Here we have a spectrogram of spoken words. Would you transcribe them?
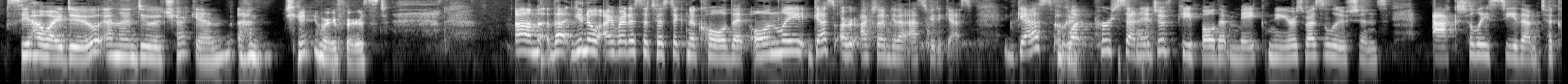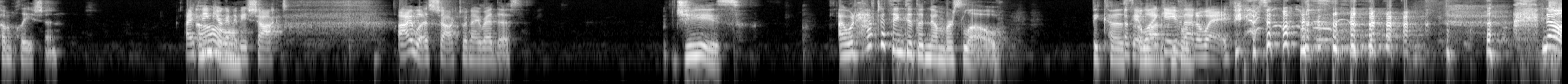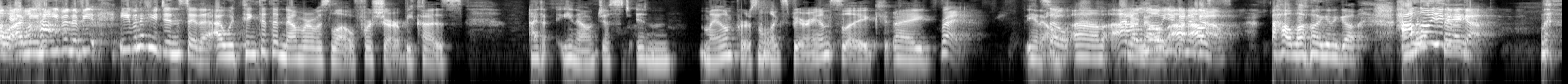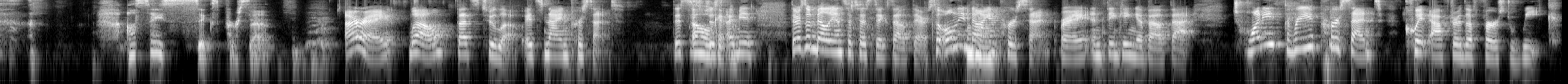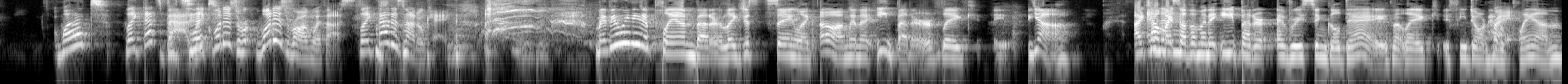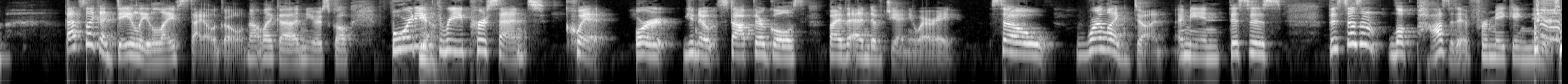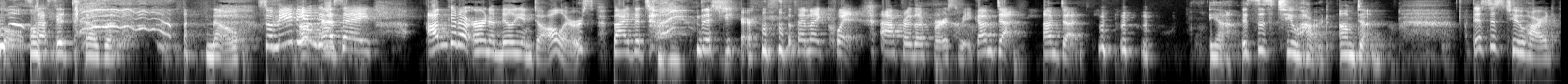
see how I do and then do a check in on January 1st. Um, that you know, I read a statistic, Nicole, that only guess, or actually, I'm going to ask you to guess. Guess Okay. what percentage of people that make New Year's resolutions actually see them to completion? I think you're going Oh. to be shocked. I was shocked when I read this. Jeez, I would have to think that the number's low because Okay, well, I gave people- that away. no, Okay, I well, mean, how- even if you even if you didn't say that, I would think that the number was low for sure because I, you know, just in my own personal experience, like I, right. you know, So, um, I don't know. low you gonna I'll- go? How low am I going to go? How low are you to go? I'll say six percent. All right. Well, that's too low. It's 9%. This is Oh, just, okay. I mean, there's a million statistics out there. So only Mhm. 9%, right? And thinking about that, 23% quit after the first week. What? Like that's bad. That's like what is what is wrong with us? Like that is not okay. Maybe we need to plan better. Like just saying, like, oh, I'm going to eat better. Like, yeah. I tell then- myself I'm going to eat better every single day, but like, if you don't have Right. a plan, That's like a daily lifestyle goal, not like a New Year's goal. 43% quit or, you know, stop their goals by the end of January. So we're like done. I mean, this is this doesn't look positive for making New Year's goals, does it? doesn't. no. So maybe Uh, I'm going to say I'm going to earn a million dollars by the time this year. So then I quit after the first week. I'm done. I'm done. Yeah, this is too hard. I'm done. this is too hard.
